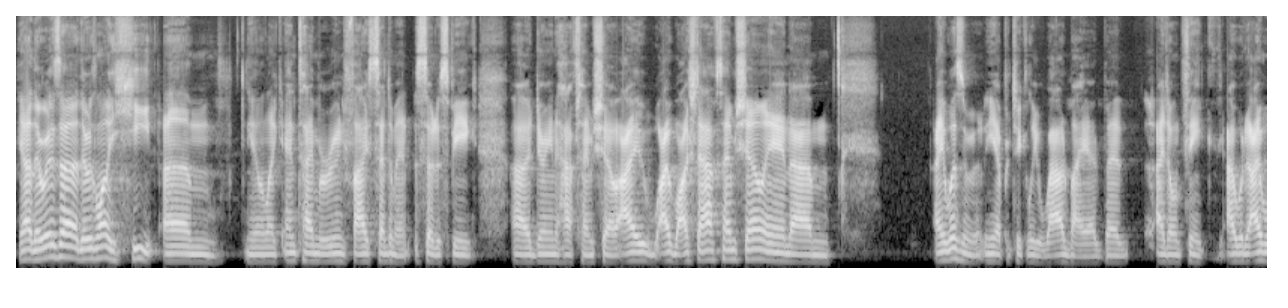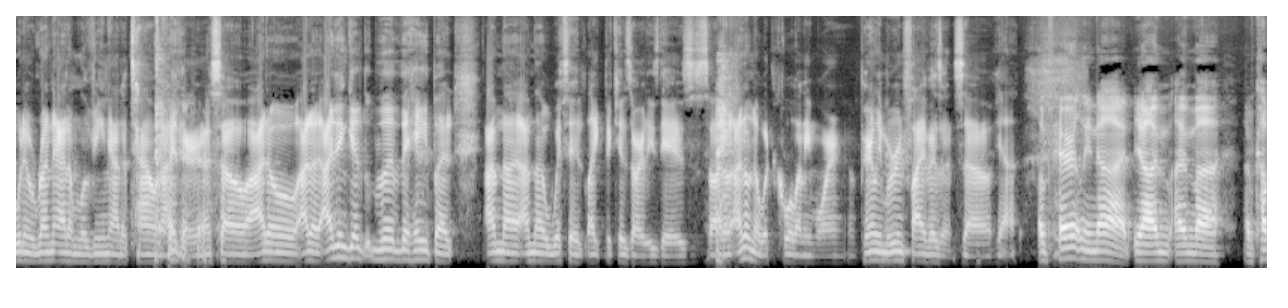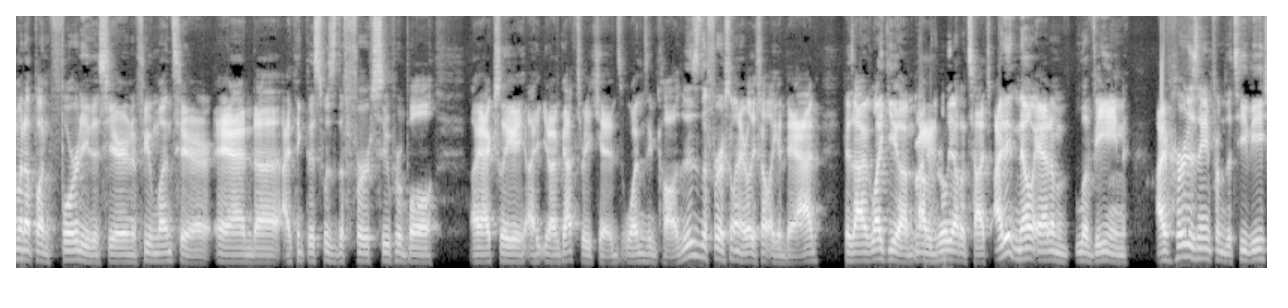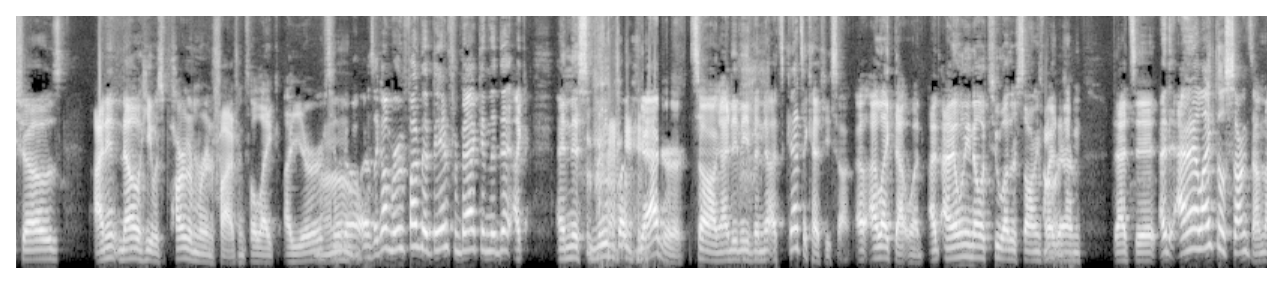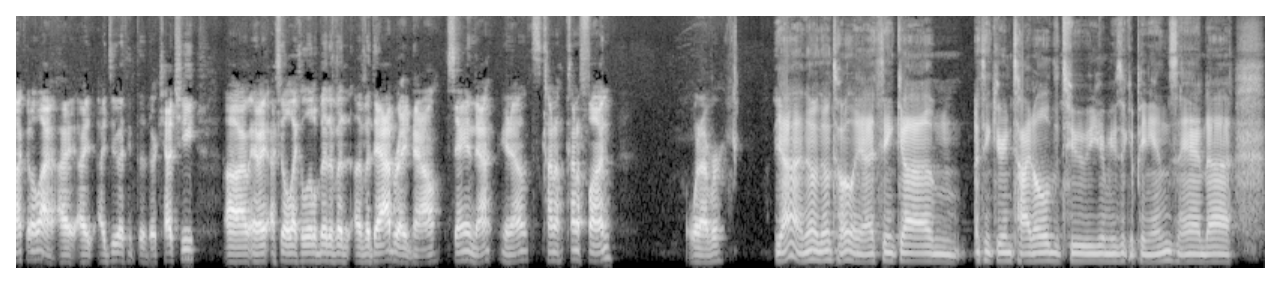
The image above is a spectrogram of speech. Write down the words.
Yeah, there was a there was a lot of heat, um, you know, like anti Maroon Five sentiment, so to speak, uh, during the halftime show. I I watched the halftime show and um, I wasn't yeah particularly wowed by it, but I don't think I would I wouldn't run Adam Levine out of town either. so I don't I don't I didn't get the the hate, but I'm not I'm not with it like the kids are these days. So I don't I don't know what's cool anymore. Apparently Maroon Five isn't. So yeah. Apparently not. Yeah, I'm I'm uh, I'm coming up on 40 this year in a few months here, and uh, I think this was the first Super Bowl. I actually, I, you know, I've got three kids. One's in college. This is the first one I really felt like a dad because I, like you, I'm, Right. really out of touch. I didn't know Adam Levine. I've heard his name from the TV shows. I didn't know he was part of Maroon Five until like a year or two Oh. ago. I was like, oh, Maroon Five, that band from back in the day. Like, and this Move Like. Jagger song, I didn't even know. It's, that's a catchy song. I, I like that one. I, I only know two other songs by Oh, yeah. them. That's it. And, and I like those songs. I'm not gonna lie. I, I, I do. I think that they're catchy. Uh, and I, I feel like a little bit of a, of a dad right now saying that. You know, it's kind of kind of fun. Whatever. Yeah, no, no, totally. I think um, I think you're entitled to your music opinions, and uh,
